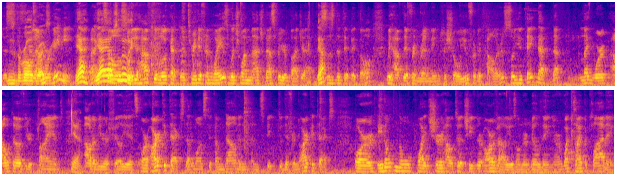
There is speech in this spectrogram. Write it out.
this, This is the Rolls-Royce. Lamborghini. Yeah, right? yeah, So- absolutely. So you have to look at the three different ways, which one match best for your budget. This Yeah. is the typical. We have different rendering to show you for the colors. So you take that that legwork out of your client, Yeah. out of your affiliates, or architects that wants to come down and, and speak to different architects. or they don't know quite sure how to achieve their R values on their building or what type of cladding.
